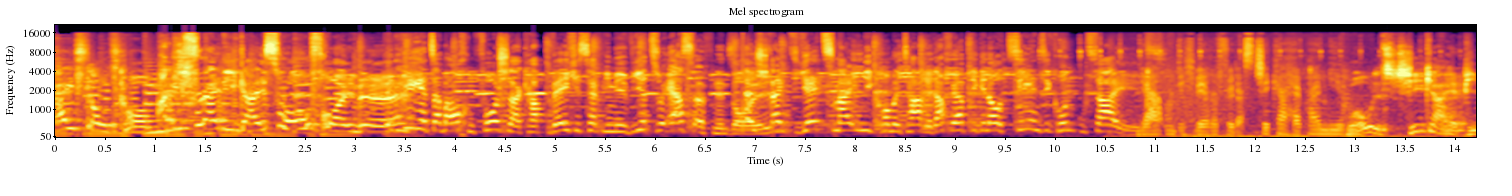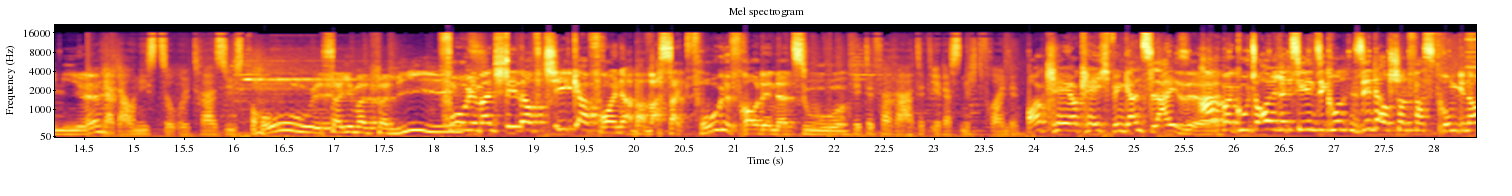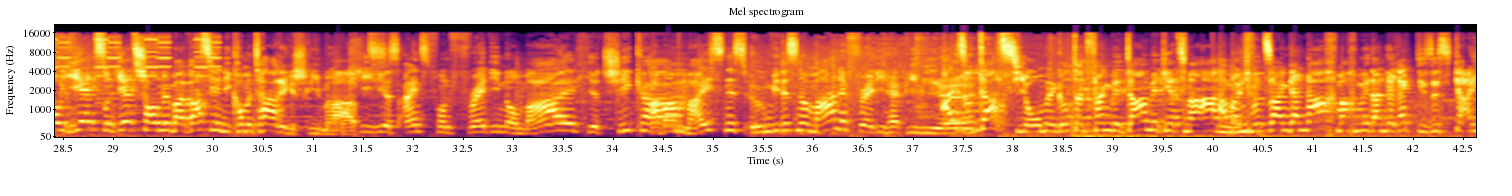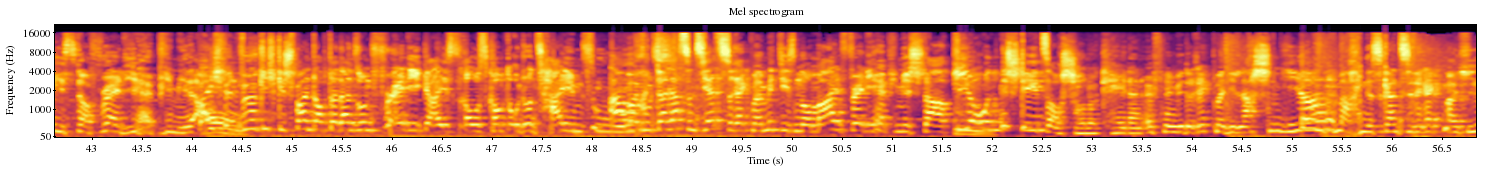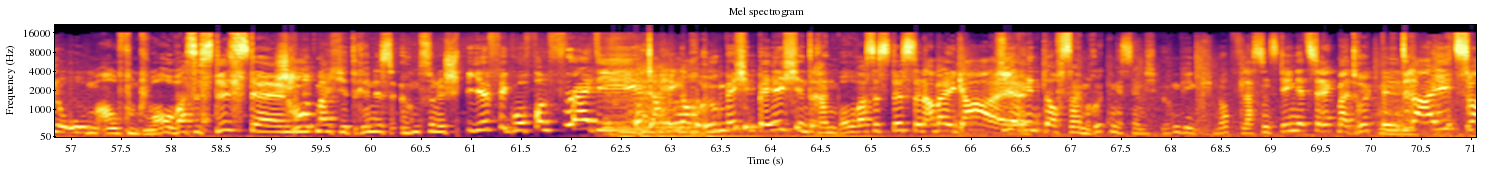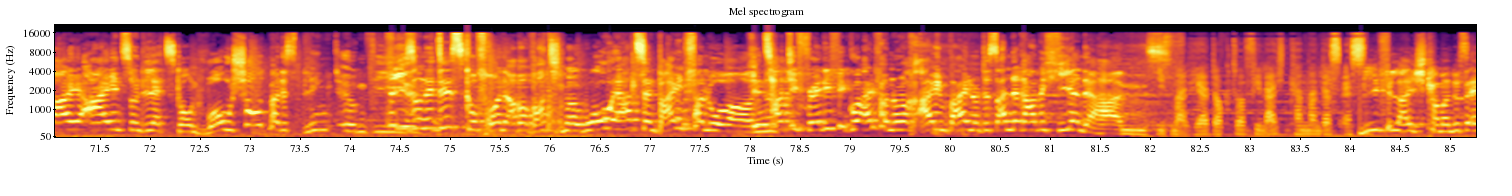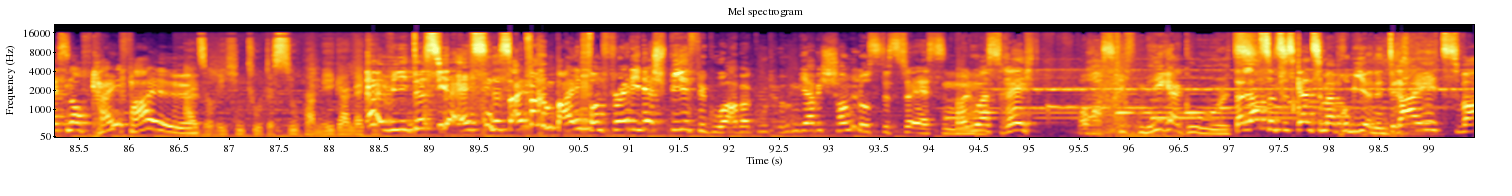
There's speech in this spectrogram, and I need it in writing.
Ein Freddy-Geist, wow, Freunde. Wenn ihr jetzt aber auch einen Vorschlag habt, welches Happy Meal wir zuerst öffnen sollen, dann schreibt jetzt mal in die Kommentare. Dafür habt ihr genau 10 Sekunden Zeit. Ja, und ich wäre für das Chica Happy Meal. Wow, das Chica Happy Meal. Ja, Downy ist so ultra süß. Oh, ist da jemand verliebt? Vogelmann steht auf Chica, Freunde. Aber was sagt Vogelfrau denn dazu? Bitte verratet ihr das nicht, Freunde. Okay, okay, ich bin ganz leise. Aber gut, eure 10 Sekunden sind auch schon fast rum. Genau jetzt. Und jetzt schauen wir mal, was ihr in die Kommentare geschrieben habt. Okay, hier ist eins von Freddy normal. Hier Chica. Aber am meisten ist irgendwie das normale Freddy Happy Meal. Also das hier. Oh mein Gott, dann fangen wir damit jetzt mal an. Aber ich würde sagen, danach machen wir dann direkt dieses Geister Freddy Happy Meal auf. Weil ich bin wirklich gespannt, ob da dann so ein Freddy-Geist rauskommt und uns heimsucht. Aber gut, dann lasst uns jetzt direkt mal mit diesem normalen Freddy Happy Meal starten. Hier unten steht's auch schon. Okay, dann öffnen wir direkt mal die Laschen hier. Und machen das Ganze direkt mal hier oben auf. Und wow, was ist das denn? Schaut mal, hier drin ist irgend so eine Spielfigur von Freddy. Und da hängen auch irgendwelche Bällchen dran. Wow, was ist das denn? Aber egal. Hier hinten auf seinem Rücken ist nämlich irgendwie ein Knopf. Lasst uns den jetzt direkt mal drücken. 3, 2, 1 und let's go. Und wow, schaut mal, das blinkt irgendwie. Wie so eine Disco, Freunde. Aber wartet mal, wow, er hat sein Bein verloren. Jetzt hat die Freddy-Figur einfach nur noch ein Bein und das andere habe ich hier in der Hand. Gib mal her, Doktor, vielleicht kann man das essen. Wie vielleicht kann man das essen? Auf keinen Fall. Also riechen tut es super mega lecker. Hä, wie das hier essen? Das ist einfach ein Bein von Freddy, der Spielfigur. Aber gut, irgendwie habe ich schon Lust, das zu essen. Weil du hast recht. Oh, es riecht mega gut. Dann lass uns das Ganze mal probieren. In 3, 2,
